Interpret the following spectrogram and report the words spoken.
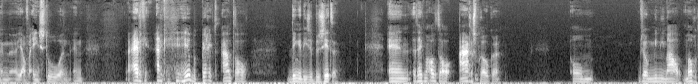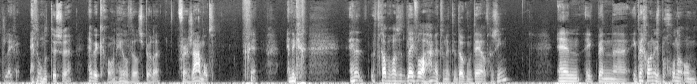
uh, ja, of één stoel. En, en eigenlijk, eigenlijk een heel beperkt aantal dingen die ze bezitten. En het heeft me altijd al aangesproken om zo minimaal mogelijk te leven. En ondertussen heb ik gewoon heel veel spullen verzameld. en ik, en het, het, grappige was, het bleef wel hangen toen ik de documentaire had gezien. Ik ben, uh, ik ben gewoon eens begonnen om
